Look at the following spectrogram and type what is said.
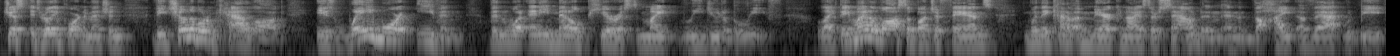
just it's really important to mention the Children of Bodom catalog is way more even than what any metal purist might lead you to believe. Like they might have lost a bunch of fans when they kind of Americanized their sound, and, and the height of that would be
